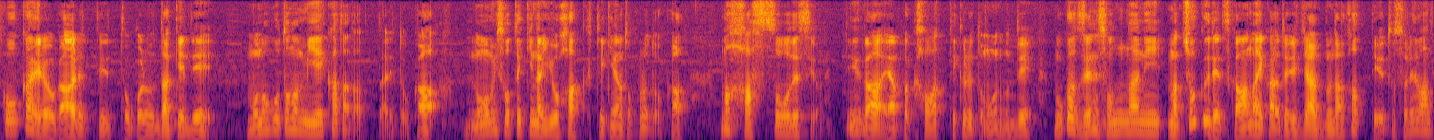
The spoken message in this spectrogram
考回路があるっていうところだけで、物事の見え方だったりとか、脳みそ的な余白的なところとか、まあ発想ですよね。っていうのがやっぱ変わってくると思うので、僕は全然そんなに、まあ、直で使わないからといって、じゃあ無駄かっていうと、それは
